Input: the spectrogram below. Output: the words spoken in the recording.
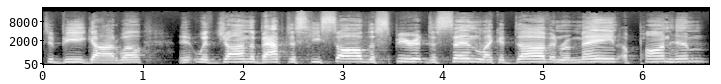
to be God? Well, it, with John the Baptist, he saw the Spirit descend like a dove and remain upon him.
